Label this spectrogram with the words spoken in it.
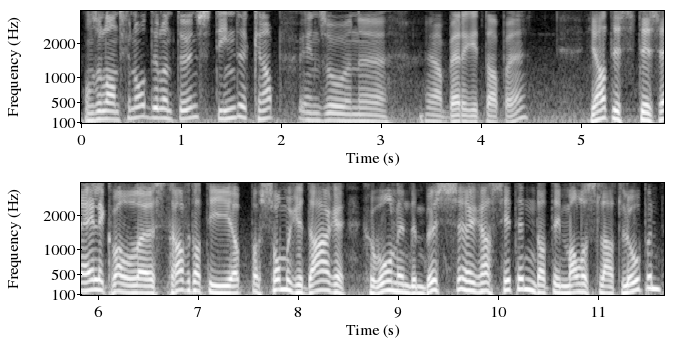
Onze landgenoot Dylan Teuns, tiende, knap in zo'n ja, bergetappe. Hè? Ja, het is, het is eigenlijk wel uh, straf dat hij op sommige dagen gewoon in de bus uh, gaat zitten, dat hij alles laat lopen.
